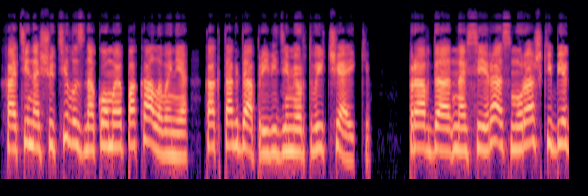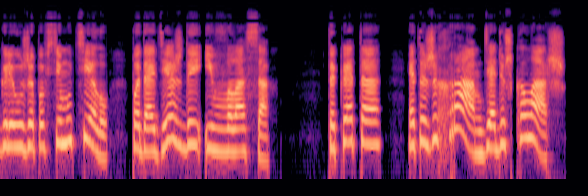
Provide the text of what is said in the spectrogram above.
Хатин ощутила знакомое покалывание, как тогда при виде мертвой чайки. Правда, на сей раз мурашки бегали уже по всему телу, под одеждой и в волосах. «Так это... это же храм, дядюшка Ларш!»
